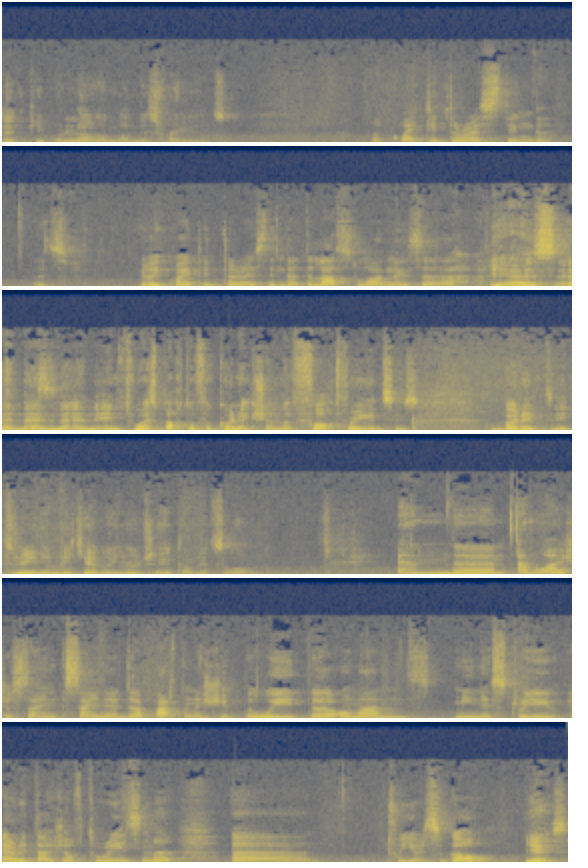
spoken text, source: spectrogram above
that people love about this fragrance. Uh, quite interesting. It's really quite interesting that the last one is. Uh, yes, and, and, and it was part of a collection of four fragrances, but it, it really became a huge hit on its own. And um, Amouage sign, signed a partnership with uh, Oman's Ministry Heritage of Tourism uh, two years ago. Yes.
